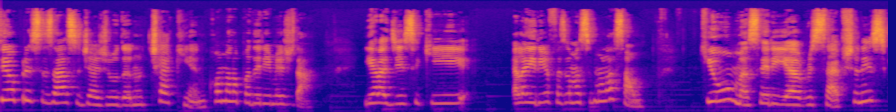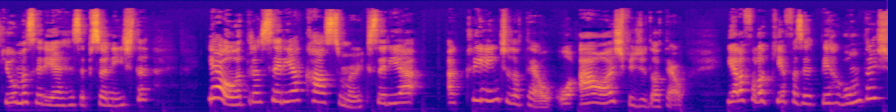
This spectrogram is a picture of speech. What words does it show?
Se eu precisasse de ajuda no check-in, como ela poderia me ajudar? E ela disse que ela iria fazer uma simulação, que uma seria receptionist, que uma seria recepcionista e a outra seria customer, que seria a cliente do hotel, ou a hóspede do hotel. E ela falou que ia fazer perguntas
